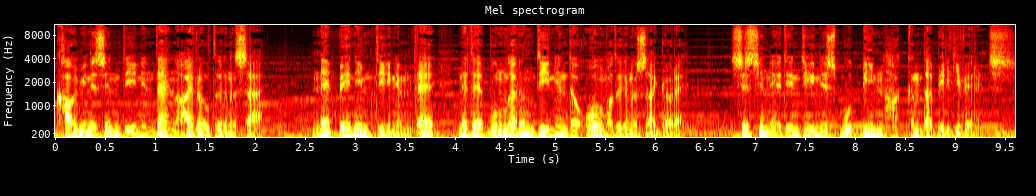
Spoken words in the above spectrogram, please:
Kavminizin dininden ayrıldığınıza, ne benim dinimde ne de bunların dininde olmadığınıza göre sizin edindiğiniz bu din hakkında bilgi veriniz.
